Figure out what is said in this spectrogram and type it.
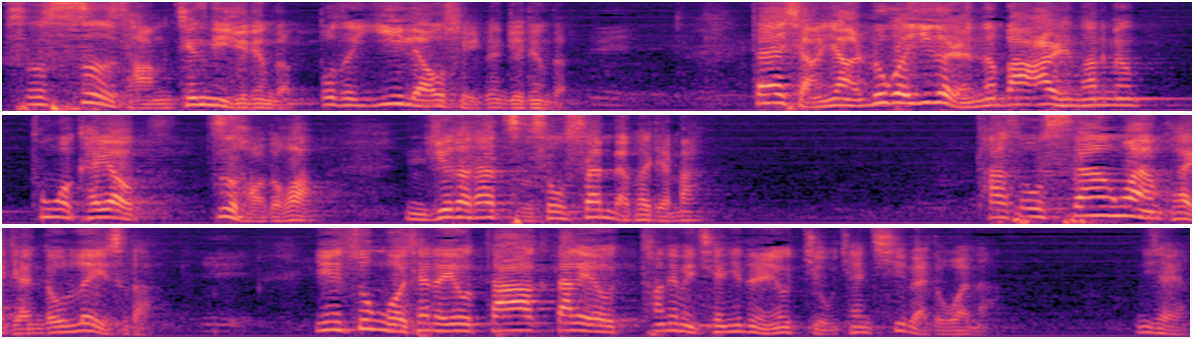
是市场经济决定的，不是医疗水平决定的。大家想一下，如果一个人能把二型糖尿病通过开药治好的话，你觉得他只收三百块钱吗？他收三万块钱都累死他，因为中国现在有大大概有糖尿病前期的人有九千七百多万呢，你想想，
